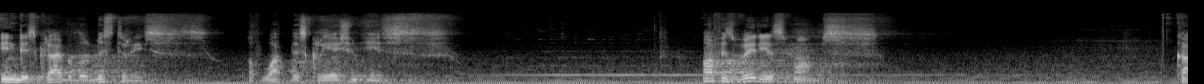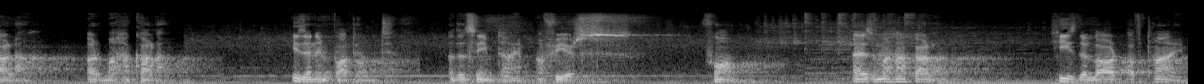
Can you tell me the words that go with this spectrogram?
indescribable mysteries of what this creation is of his various forms. Kala or Mahakala is an important, at the same time a fierce form. As Mahakala, he is the lord of time.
